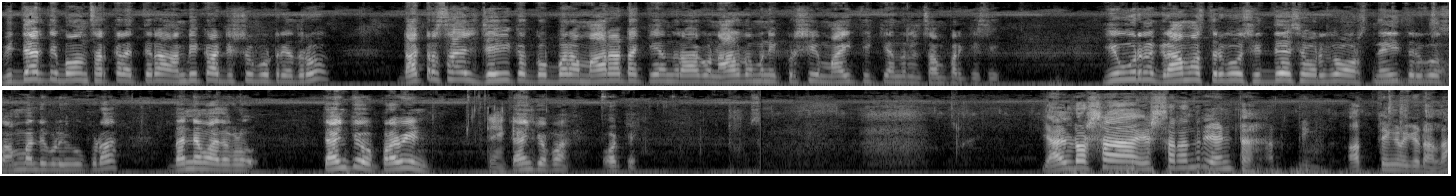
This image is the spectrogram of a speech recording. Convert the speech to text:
ವಿದ್ಯಾರ್ಥಿ ಭವನ್ ಸರ್ಕಲ್ ಹತ್ತಿರ ಅಂಬಿಕಾ ಡಿಸ್ಟ್ರಿಬ್ಯೂಟರ್ ಎದುರು ಡಾಕ್ಟರ್ ಸಾಯಿಲ್ ಜೈವಿಕ ಗೊಬ್ಬರ ಮಾರಾಟ ಕೇಂದ್ರ ಹಾಗೂ ನಾರದಮುನಿ ಕೃಷಿ ಮಾಹಿತಿ ಕೇಂದ್ರದಲ್ಲಿ ಸಂಪರ್ಕಿಸಿ. ಈ ಊರಿನ ಗ್ರಾಮಸ್ಥರಿಗೂ ಸಿದ್ದೇಶವರಿಗೂ ಅವ್ರ ಸ್ನೇಹಿತರಿಗೂ ಸಂಬಂಧಿಗಳಿಗೂ ಕೂಡ ಧನ್ಯವಾದಗಳು. Thank you Praveen. ಥ್ಯಾಂಕ್ ಯುಪ್ಪ ಓಕೆ ಎರಡು ವರ್ಷ ಎಷ್ಟು ಸರ್ ಅಂದ್ರೆ? ಎಂಟು? ಹತ್ತು ತಿಂಗಳು ಹತ್ತು ತಿಂಗಳ ಗಿಡ ಅಲ್ಲ?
